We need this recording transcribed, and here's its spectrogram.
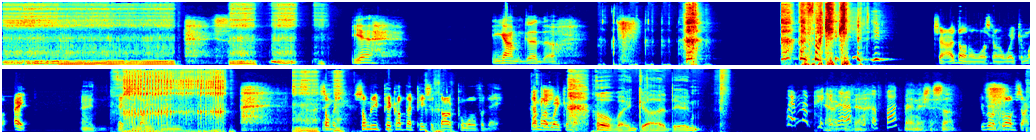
Yeah. You got me good though. I fucking can't, dude. Shit, I don't know what's gonna wake him up. Hey, Hey, Hey, listen, listen. somebody, somebody pick up that piece of dog poo over there. That might wake him up. Oh my god, dude. Wait, I'm not picking Yeah, up. can, What uh, the fuck? Manage this up. You got gloves on.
